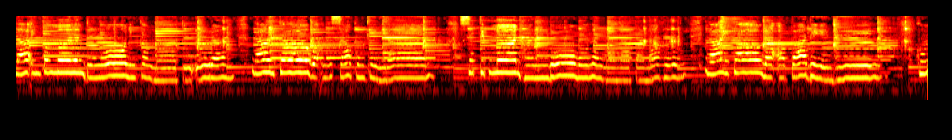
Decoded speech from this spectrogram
Lain pamalandungon ng kamatuuran Na ikawa na sa kong kiliran Sakit man hando mo ng mga panahon Na ikaw na apadinhi Kung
